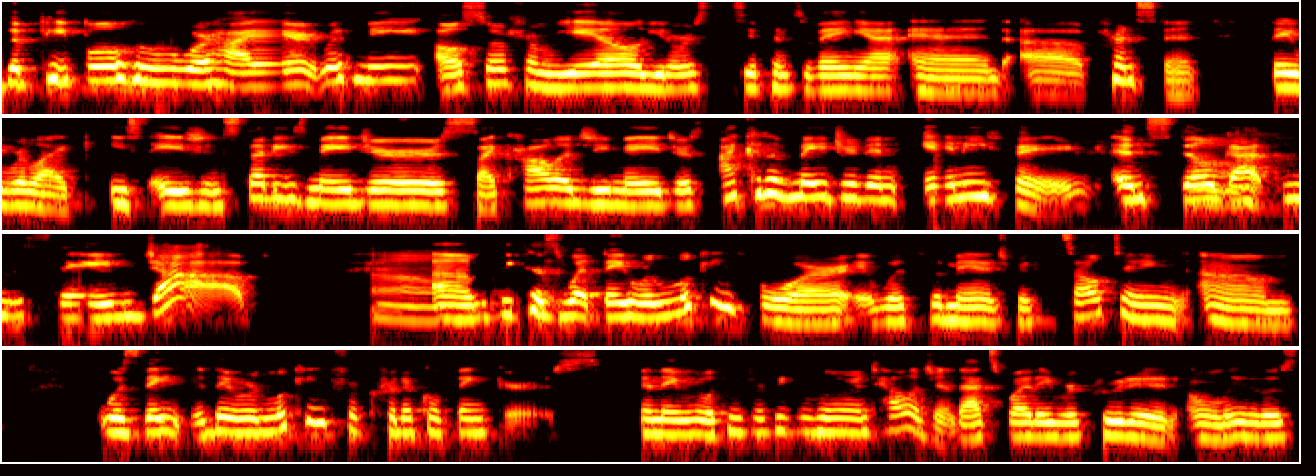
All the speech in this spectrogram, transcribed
the people who were hired with me, also from Yale, University of Pennsylvania, and uh, Princeton, they were like East Asian studies majors, psychology majors. I could have majored in anything and still oh. gotten the same job. Oh. Um, because what they were looking for with the management consulting um, was they they were looking for critical thinkers and they were looking for people who were intelligent. That's why they recruited only those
